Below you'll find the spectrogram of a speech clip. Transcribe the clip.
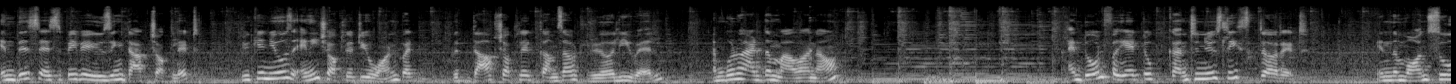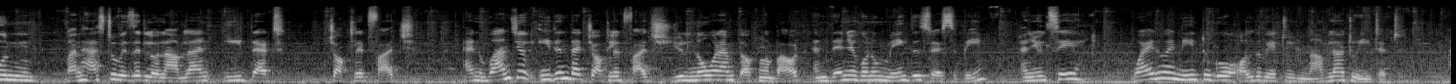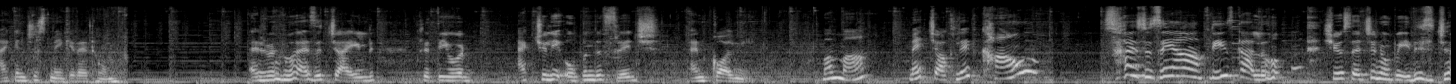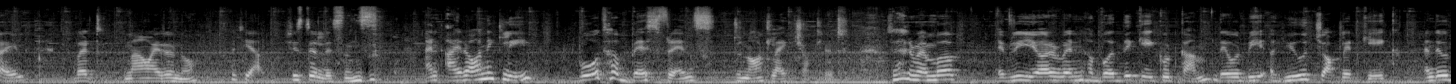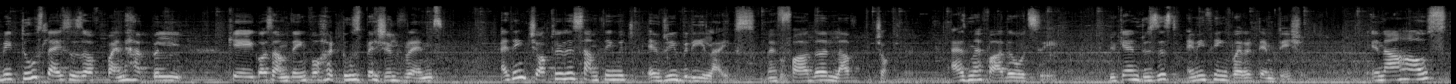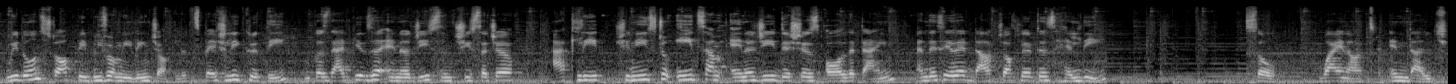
In this recipe, we're using dark chocolate. You can use any chocolate you want, but with dark chocolate comes out really well. I'm going to add the mawa now. And don't forget to continuously stir it in the monsoon, one has to visit Lonavala and eat that chocolate fudge. And once you've eaten that chocolate fudge, you'll know what I'm talking about. And then you're going to make this recipe and you'll say, Why do I need to go all the way to Lonavala to eat it? I can just make it at home. I remember as a child, Kriti would actually open the fridge and call me, Mama, मैं chocolate खाऊं? so I used to say, ah, please Kalo. She was such an obedient child. But now I don't know. But yeah, she still listens. And ironically, both her best friends do not like chocolate. So I remember every year when her birthday cake would come, there would be a huge chocolate cake, and there would be two slices of pineapple cake or something for her two special friends. I think chocolate is something which everybody likes. My father loved chocolate. As my father would say, you can resist anything but a temptation. In our house, we don't stop people from eating chocolate, especially Kriti, because that gives her energy since she's such a athlete. She needs to eat some energy dishes all the time. And they say that dark chocolate is healthy. So why not indulge?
